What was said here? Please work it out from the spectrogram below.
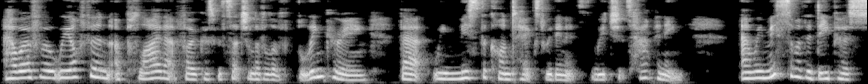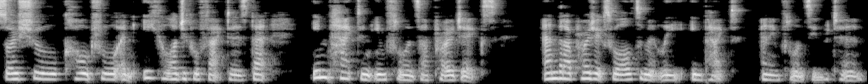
However, we often apply that focus with such a level of blinkering that we miss the context within it, which it's happening. And we miss some of the deeper social, cultural, and ecological factors that impact and influence our projects, and that our projects will ultimately impact and influence in return.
